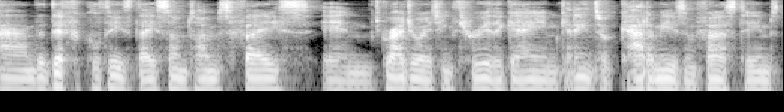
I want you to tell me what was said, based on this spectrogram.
and the difficulties they sometimes face in graduating through the game, getting into academies and first teams.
